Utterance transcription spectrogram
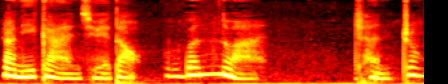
让你感觉到温暖沉重。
